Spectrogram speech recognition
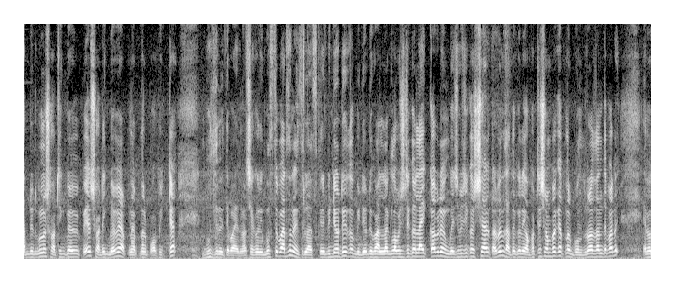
আপডেটগুলো সঠিকভাবে পেয়ে, সঠিকভাবে আপনি আপনার প্রফিটটা বুঝে নিতে পারেন। আশা করি বুঝতে পারছেন, এই ছিল আজকের ভিডিওটি। তো ভিডিওটি ভালো লাগলে অবশ্যই করে লাইক করবেন এবং বেশি বেশি করে শেয়ার করবেন, যাতে করে অফারটি সম্পর্কে আপনার বন্ধুরা জানতে পারে এবং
